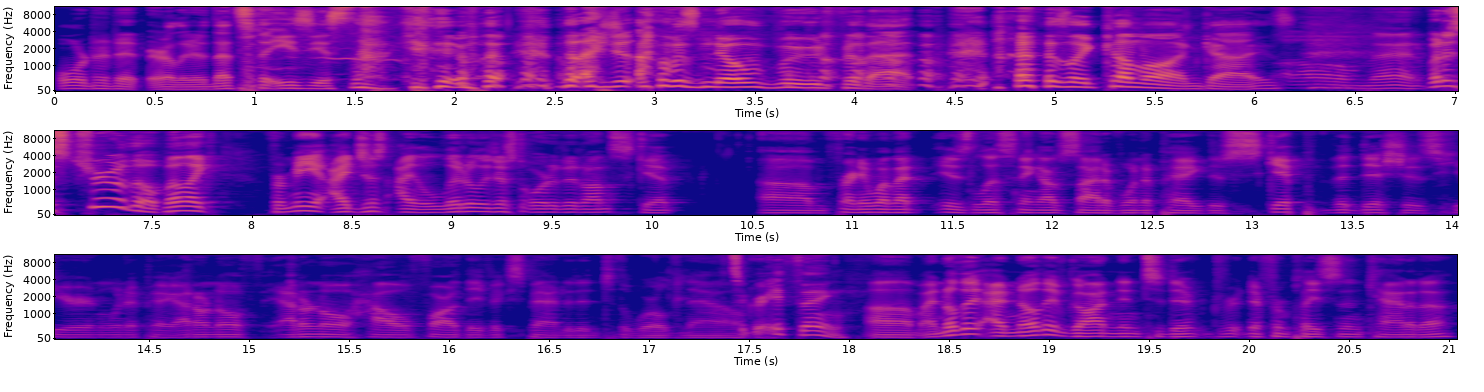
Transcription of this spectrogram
Ordered it earlier. That's the easiest. but, but I just I was no mood for that. I was like, come on, guys. Oh man, but it's true though. But like for me, I just I literally just ordered it on Skip. Um, for anyone that is listening outside of Winnipeg, there's Skip the dishes here in Winnipeg. I don't know if I don't know how far they've expanded into the world now. It's a great thing. Um, I know they I know they've gotten into diff- different places in Canada.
